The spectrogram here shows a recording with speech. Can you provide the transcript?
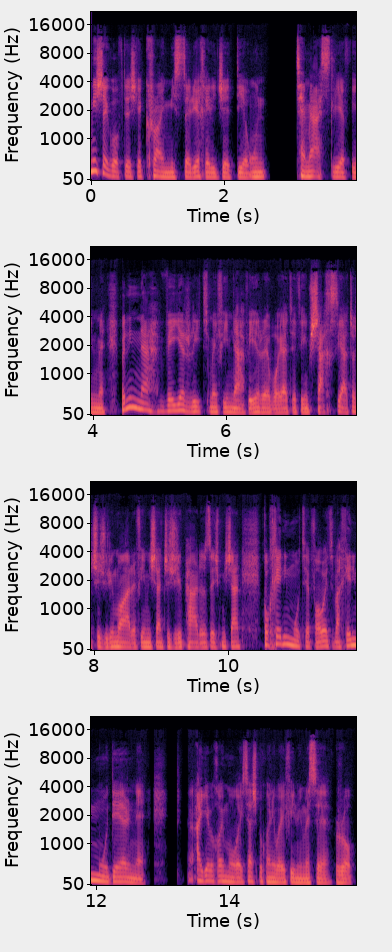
میشه گفتش که کرایم میستری خیلی جدیه اون تم اصلی فیلمه. ولی نحوه ریتم فیلم نحوه روایت فیلم شخصیت ها چجوری معرفی میشن چجوری پردازش میشن خب خیلی متفاوت و خیلی مدرنه. اگه بخوای مقایسش بکنی با یه فیلمی مثل روب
